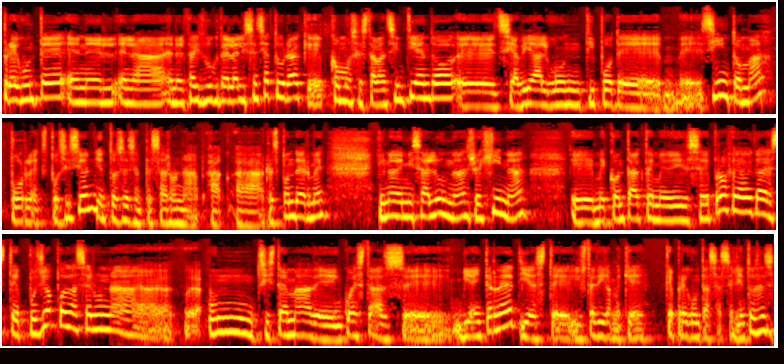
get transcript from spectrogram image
pregunté en el, en, la, en el Facebook de la licenciatura que cómo se estaban sintiendo, eh, si había algún tipo de eh, síntoma por la exposición y entonces empezaron a, responderme y una de mis alumnas, Regina, eh, me contacta y me dice, profe, oiga, este, pues yo puedo hacer una, un sistema de encuestas vía internet y este y usted dígame qué, qué preguntas hacer. Y entonces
